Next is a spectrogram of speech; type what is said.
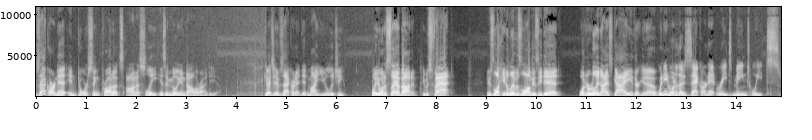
Zach Arnett endorsing products honestly is a million dollar idea? Can you imagine if Zach Arnett did my eulogy? What do you want to say about him? He was fat. He was lucky to live as long as he did. Wasn't a really nice guy either, you know. We need one of those Zach Arnett reads mean tweets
